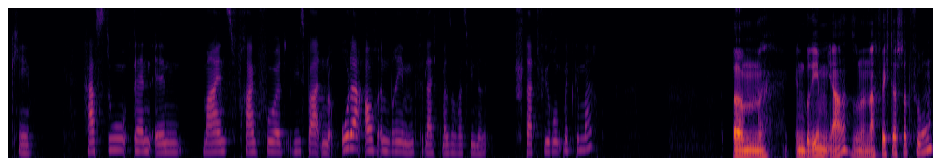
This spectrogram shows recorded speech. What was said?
Okay. Hast du denn in Mainz, Frankfurt, Wiesbaden oder auch in Bremen vielleicht mal sowas wie eine Stadtführung mitgemacht? Ähm, in Bremen ja, so eine Nachtwächterstadtführung.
